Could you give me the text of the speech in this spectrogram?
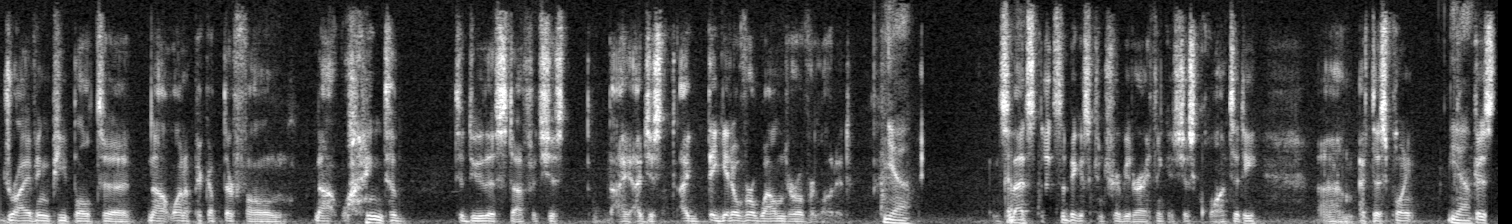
driving people to not want to pick up their phone, not wanting to to do this stuff. It's just I, I just I, they get overwhelmed or overloaded. Yeah, and so that's that's the biggest contributor. I think is just quantity um, at this point. Yeah. Because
